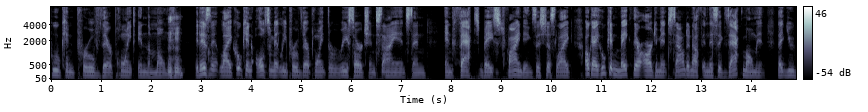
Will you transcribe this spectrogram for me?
who can prove their point in the moment. Mhm. It isn't like who can ultimately prove their point through research and science and and fact-based findings. It's just like, okay, who can make their argument sound enough in this exact moment that you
